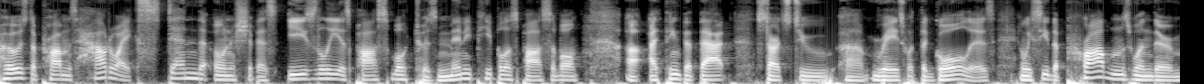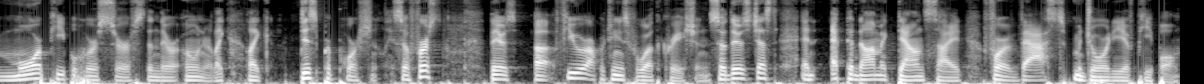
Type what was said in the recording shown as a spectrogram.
the problem is how do I extend the ownership as easily as possible to as many people as possible, uh, I think that that starts to um, raise what the goal is, and we see the problems when there are more people who are serfs than their owner, like like disproportionately. So, first, there's uh, fewer opportunities for wealth creation. So, there's just an economic downside for a vast majority of people.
